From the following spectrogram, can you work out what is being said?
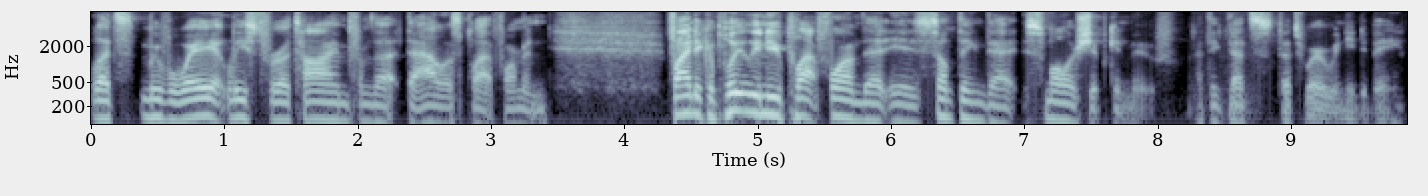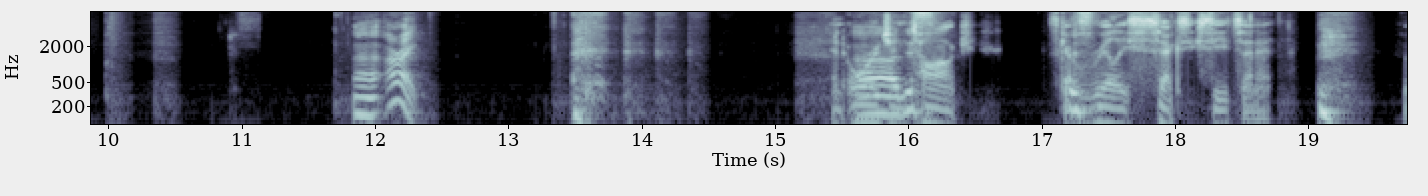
Let's move away at least for a time from the the Atlas platform and find a completely new platform that is something that smaller ship can move. I think that's that's where we need to be. Uh, all right. An Uh, Origin this- Tonk. It's got this- really sexy seats in it. The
